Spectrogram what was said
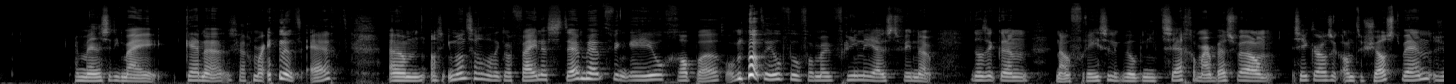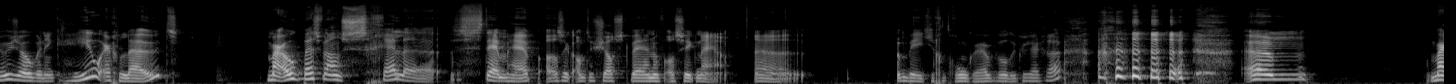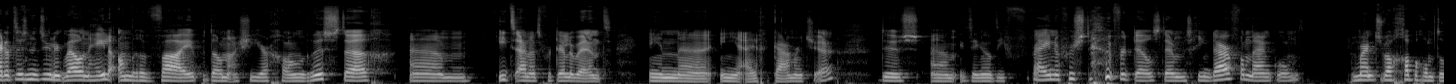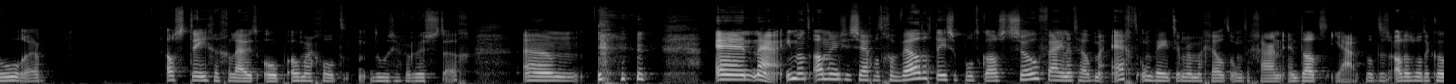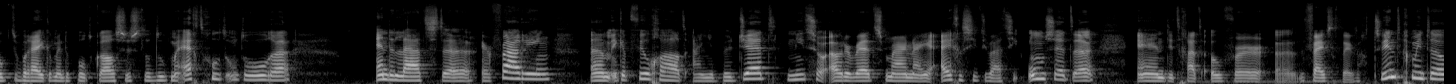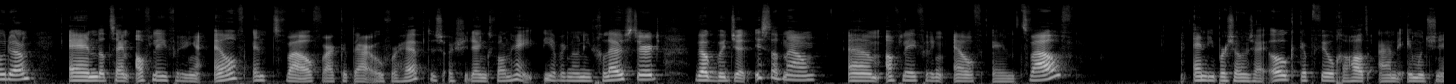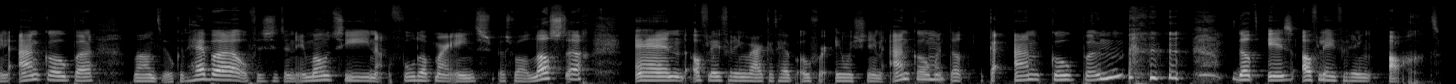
En mensen die mij kennen, zeg maar in het echt. Um, als iemand zegt dat ik een fijne stem heb, vind ik heel grappig. Omdat heel veel van mijn vrienden juist vinden dat ik een, nou vreselijk wil ik niet zeggen, maar best wel, zeker als ik enthousiast ben, sowieso ben ik heel erg luid. Maar ook best wel een schelle stem heb als ik enthousiast ben of als ik, nou ja, uh, een beetje gedronken heb, wilde ik zeggen. um, maar dat is natuurlijk wel een hele andere vibe dan als je hier gewoon rustig um, iets aan het vertellen bent in, uh, in je eigen kamertje. Dus um, ik denk dat die fijne vertelstem misschien daar vandaan komt. Maar het is wel grappig om te horen als tegengeluid op. Oh mijn god, doe eens even rustig. Um, en nou ja, iemand anders die zegt: Wat geweldig deze podcast. Zo fijn. Het helpt me echt om beter met mijn geld om te gaan. En dat, ja, dat is alles wat ik hoop te bereiken met de podcast. Dus dat doet me echt goed om te horen. En de laatste ervaring. Um, ik heb veel gehad aan je budget. Niet zo ouderwets, maar naar je eigen situatie omzetten. En dit gaat over uh, de 50-30-20 methode. En dat zijn afleveringen 11 en 12 waar ik het daarover heb. Dus als je denkt van, hé, hey, die heb ik nog niet geluisterd. Welk budget is dat nou? Um, aflevering 11 en 12. En die persoon zei ook: Ik heb veel gehad aan de emotionele aankopen. Want wil ik het hebben? Of is het een emotie? Nou, voel dat maar eens best wel lastig. En de aflevering waar ik het heb over emotionele aankomen, dat, aankopen, dat is aflevering 8.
